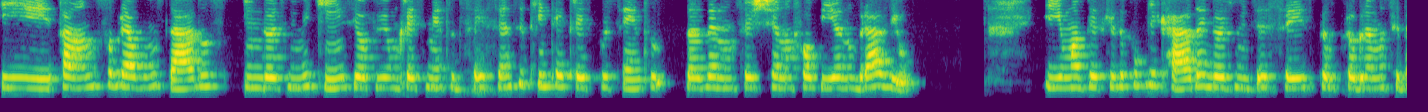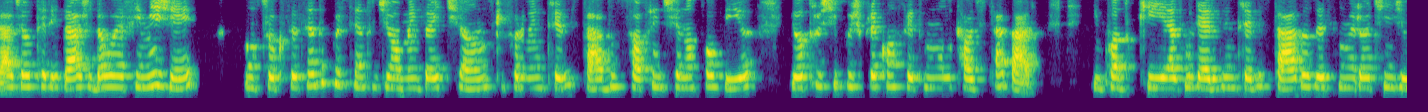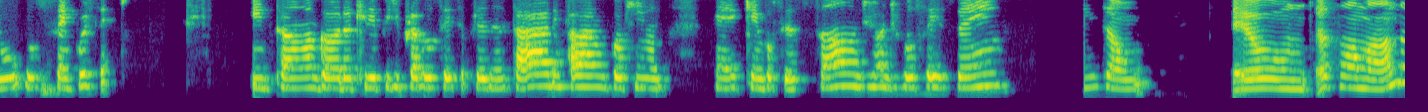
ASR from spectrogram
E falando sobre alguns dados, em 2015 houve um crescimento de 633% das denúncias de xenofobia no Brasil. E uma pesquisa publicada em 2016 pelo programa Cidade e Alteridade da UFMG mostrou que 60% de homens haitianos que foram entrevistados sofrem xenofobia e outros tipos de preconceito no local de trabalho, enquanto que as mulheres entrevistadas, esse número atingiu os 100%. Então, agora eu queria pedir para vocês se apresentarem, falar um pouquinho é, quem vocês são, de onde vocês vêm. Então, eu, eu sou Amanda,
